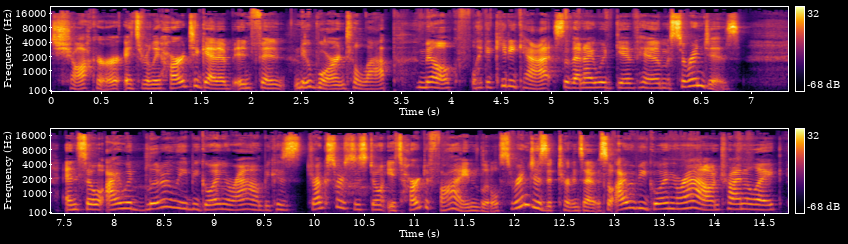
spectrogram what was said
shocker it's really hard to get an infant newborn to lap milk like a kitty cat so then i would give him syringes and so I would literally be going around because drugstores just don't, it's hard to find little syringes, it turns out. So I would be going around trying to like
